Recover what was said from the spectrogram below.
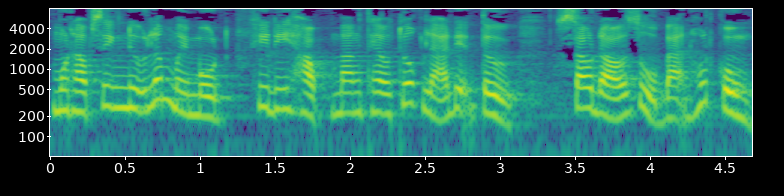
một học sinh nữ lớp 11 khi đi học mang theo thuốc lá điện tử, sau đó rủ bạn hút cùng.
